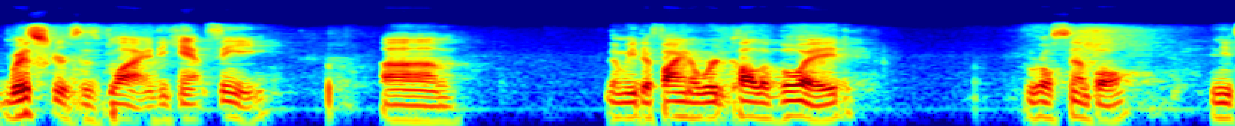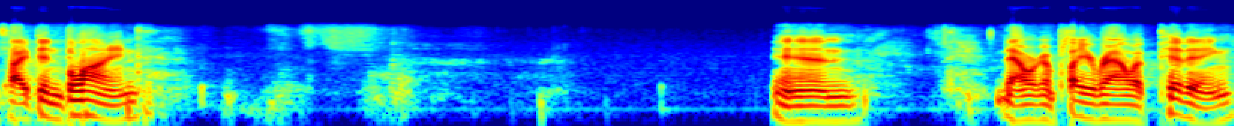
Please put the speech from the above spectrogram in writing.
Whiskers is blind, he can't see. Um, then we define a word called avoid, real simple. And you type in blind. And now we're going to play around with pivoting.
